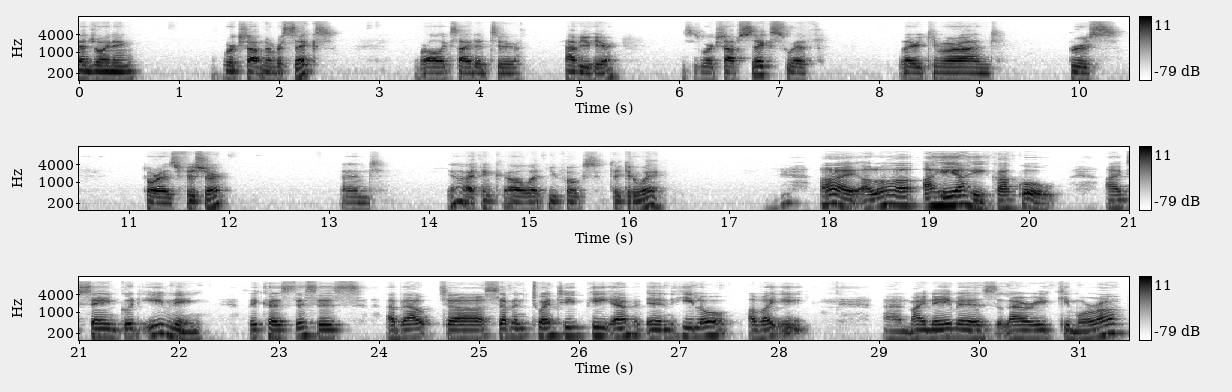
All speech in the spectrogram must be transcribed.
yeah, joining workshop number six. We're all excited to have you here. This is workshop six with Larry Kimura and Bruce Torres Fisher. And yeah, I think I'll let you folks take it away. Hi, aloha, ahi ahi, kakou. I'm saying good evening because this is about uh, 7.20 p.m. in Hilo, Hawaii. And my name is Larry Kimura.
